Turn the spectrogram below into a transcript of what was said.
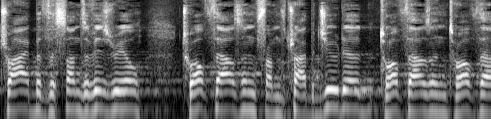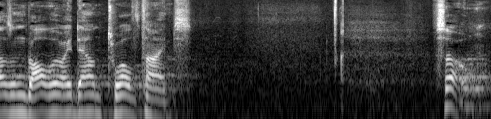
tribe of the sons of Israel, 12,000 from the tribe of Judah, 12,000, 12,000, all the way down 12 times. So,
